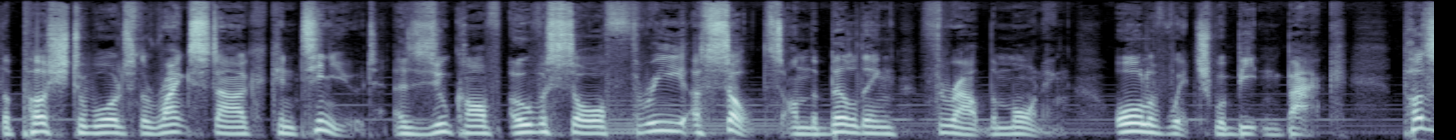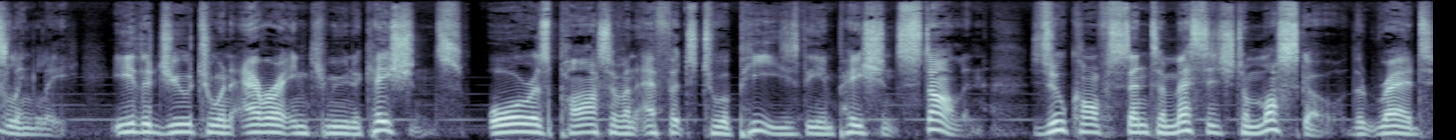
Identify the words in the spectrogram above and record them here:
the push towards the Reichstag continued as Zhukov oversaw three assaults on the building throughout the morning, all of which were beaten back. Puzzlingly, either due to an error in communications or as part of an effort to appease the impatient Stalin, Zhukov sent a message to Moscow that read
